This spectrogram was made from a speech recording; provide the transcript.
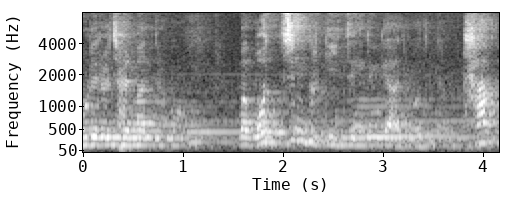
노래를 잘 만들고 막 멋진 그렇게 인생이 된 게 아니거든요. 다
